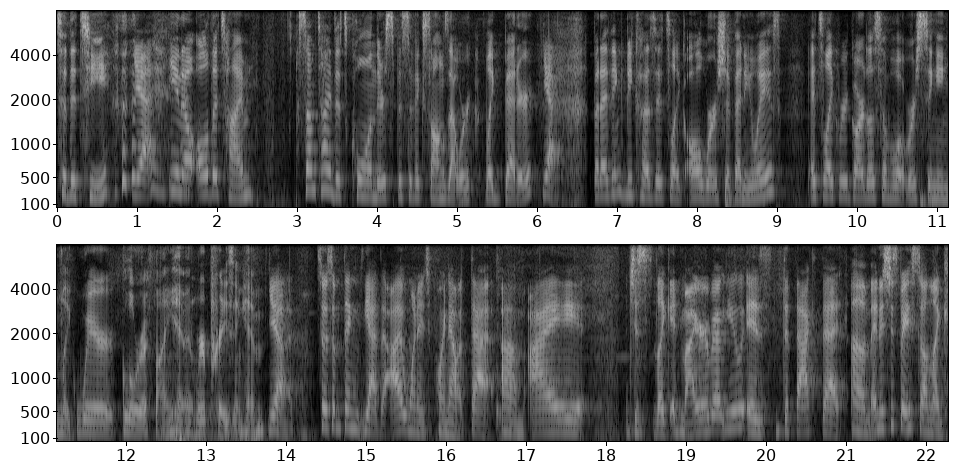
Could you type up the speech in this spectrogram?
to the T. yeah you know, all the time. Sometimes it's cool and there's specific songs that work like better. yeah But I think because it's like all worship anyways, it's like regardless of what we're singing, like we're glorifying him and we're praising him. Yeah. So something, yeah, that I wanted to point out that um, I just like admire about you is the fact that, um, and it's just based on like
